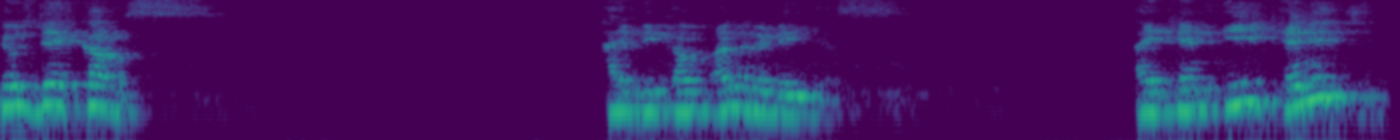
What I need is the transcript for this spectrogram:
Tuesday comes, I become unreligious. I can eat anything.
